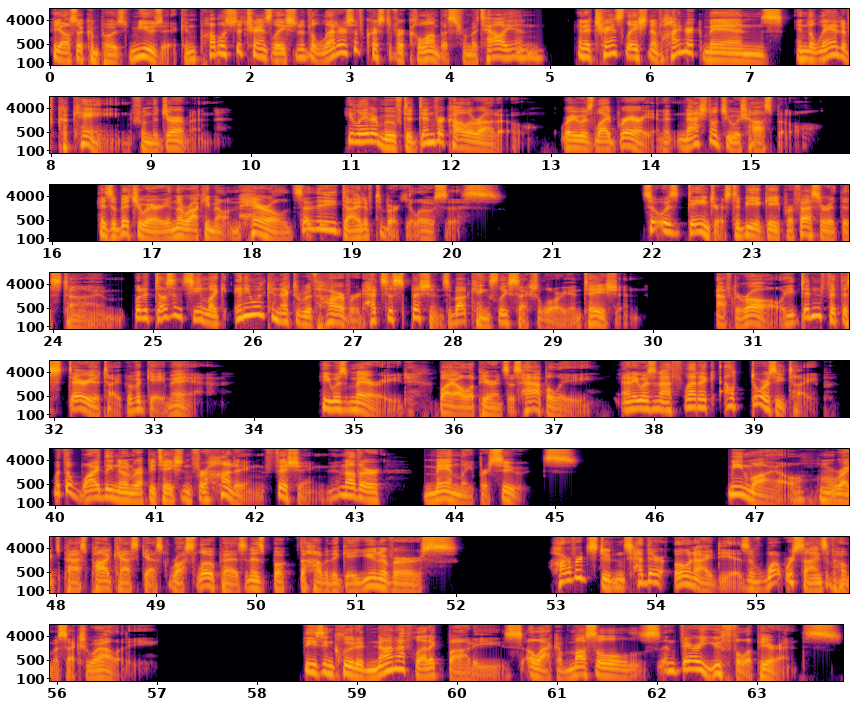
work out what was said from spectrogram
He also composed music and published a translation of the Letters of Christopher Columbus from Italian and a translation of Heinrich Mann's In the Land of Cockaigne from the German. He later moved to Denver, Colorado, where he was librarian at National Jewish Hospital. His obituary in the Rocky Mountain Herald said that he died of tuberculosis. So it was dangerous to be a gay professor at this time, but it doesn't seem like anyone connected with Harvard had suspicions about Kingsley's sexual orientation. After all, he didn't fit the stereotype of a gay man. He was married, by all appearances happily, and he was an athletic, outdoorsy type with a widely known reputation for hunting, fishing, and other manly pursuits. Meanwhile, writes past podcast guest Russ Lopez in his book The Hub of the Gay Universe, Harvard students had their own ideas of what were signs of homosexuality. These included non athletic bodies, a lack of muscles, and very youthful appearance.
